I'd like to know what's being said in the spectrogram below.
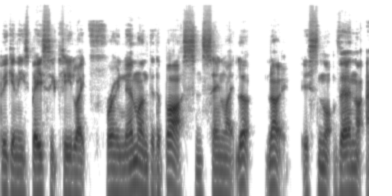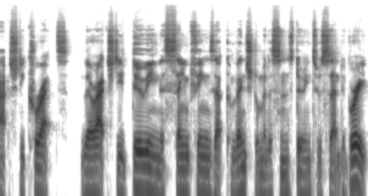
he's basically like throwing them under the bus and saying like look no it's not they're not actually correct. They're actually doing the same things that conventional medicine is doing to a certain degree.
